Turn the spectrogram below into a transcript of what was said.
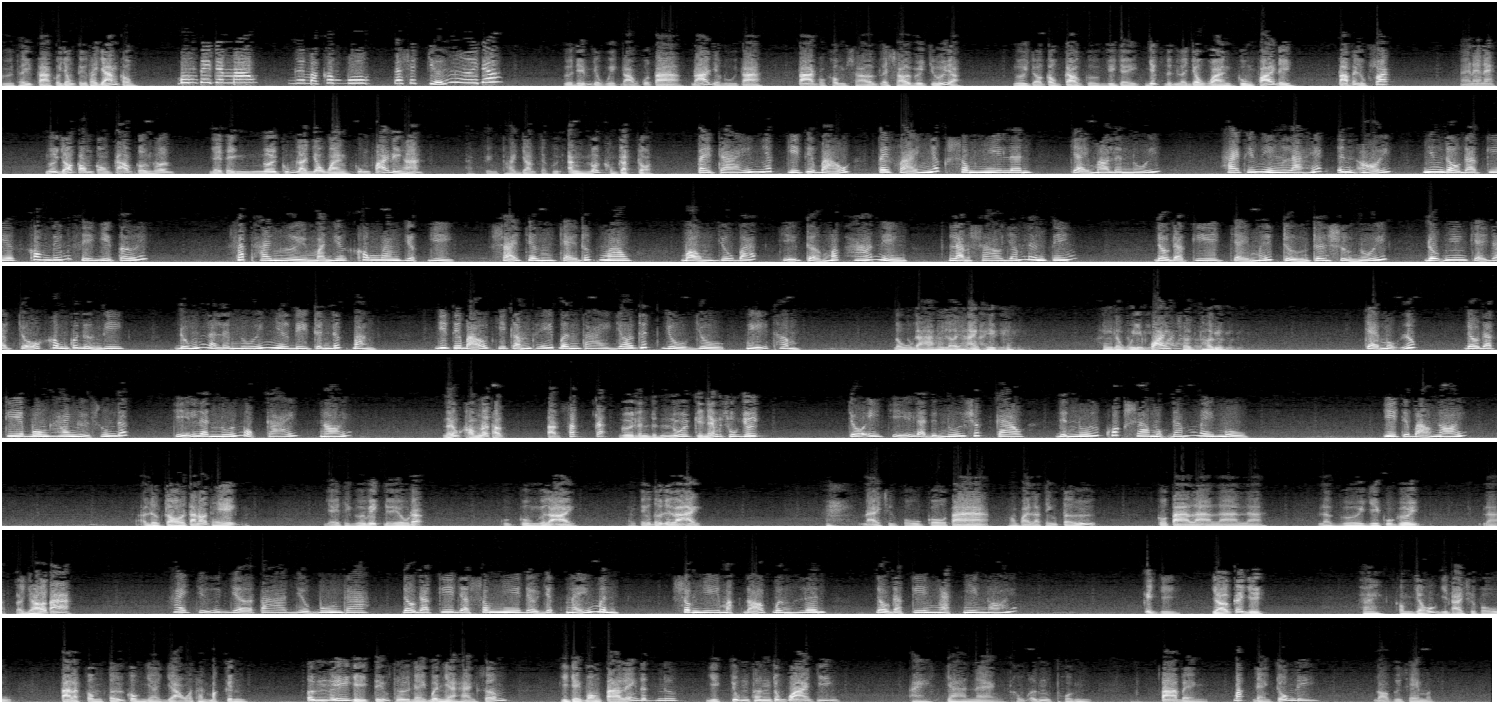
Người thấy ta có giống tiểu thái giám không? Buông tay ra mau, ngươi mà không buông, ta sẽ chửi ngươi đó. Ngươi điểm vào quyệt đạo của ta, đá vào đùi ta, ta còn không sợ, lại sợ ngươi chửi à. Ngươi võ công cao cường như vậy, nhất định là do hoàng cung phái đi. Ta phải lục soát. Nè nè nè, ngươi võ công còn cao cường hơn, vậy thì ngươi cũng là do hoàng cung phái đi hả? Thằng tiểu thái giám nhà ngươi ăn nói không gạch rồi. Tay trái nhấc Di Tiểu Bảo, tay phải nhấc sông Nhi lên, chạy mau lên núi. Hai thiếu niên la hét in ỏi, nhưng đầu đà kia không đếm xỉa gì tới. Sách hai người mà như không mang vật gì, sải chân chạy rất mau. Bọn du bác chỉ trợn mắt há miệng, làm sao dám lên tiếng. Đầu đà kia chạy mấy trượng trên sườn núi, đột nhiên chạy vào chỗ không có đường đi. Đúng là lên núi như đi trên đất bằng. Di tiểu Bảo chỉ cảm thấy bên tai gió rít dù dù, nghĩ thầm. Đầu đà này lợi hại thiệt Hay là quỷ quái sơn thần? Chạy một lúc, đầu đà kia buông hai người xuống đất, chỉ lên núi một cái, nói. Nếu không nói thật, ta xách các ngươi lên đỉnh núi kia ném xuống dưới. Chỗ y chỉ là đỉnh núi rất cao, đỉnh núi khuất sau một đám mây mù. Di tiểu Bảo nói. À, được rồi, ta nói thiệt. Vậy thì ngươi biết điều đó. Cuối cùng ngươi là ai? Thằng tiểu tử này là ai? Đại sư phụ cô ta không phải là tiểu tử. Cô ta là là là là người gì của ngươi? Là là vợ ta. Hai chữ vợ ta vừa buông ra, đầu đà kia và sông Nhi đều giật nảy mình. Sông Nhi mặt đỏ bừng lên, đầu đà kia ngạc nhiên nói. Cái gì? Vợ cái gì? Hey, không giấu gì đại sư phụ. Ta là công tử con nhà giàu ở thành Bắc Kinh. Ưng ý vị tiểu thư này bên nhà hàng xóm. Vì vậy bọn ta lén đến nước, việc chung thân trong qua viên. Ai, cha nàng không ưng thuận. Ta bèn bắt nàng trốn đi. Đó cứ xem á.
